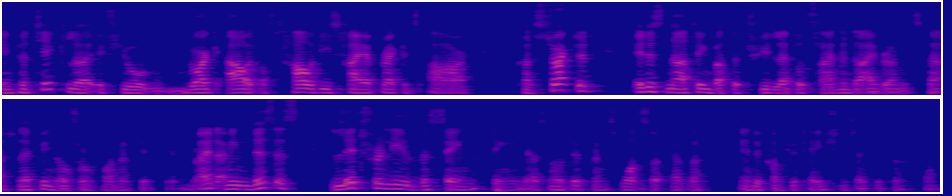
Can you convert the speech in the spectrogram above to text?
in particular, if you work out of how these higher brackets are constructed, it is nothing but the tree level Feynman diagram expansion that we know from quantum field theory, right? I mean, this is literally the same thing. There's no difference whatsoever in the computations that you perform.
